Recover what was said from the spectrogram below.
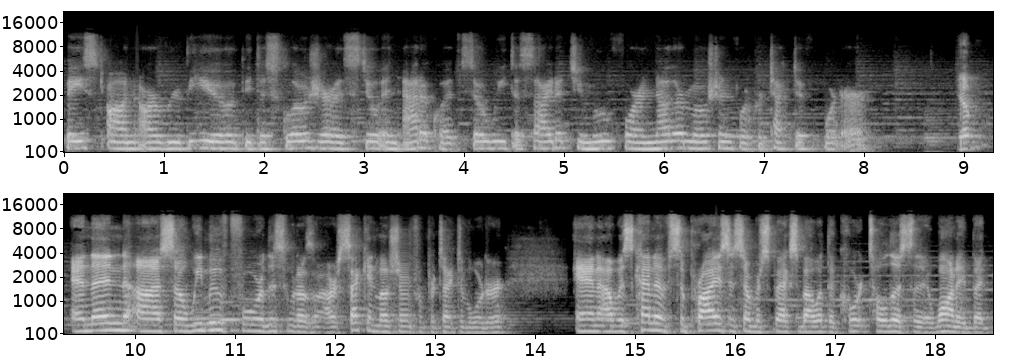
based on our review, the disclosure is still inadequate. So we decided to move for another motion for protective order. Yep. And then, uh, so we moved for this was our second motion for protective order. And I was kind of surprised in some respects about what the court told us that it wanted. But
